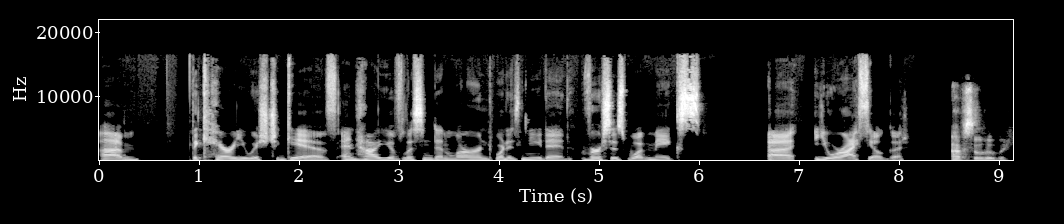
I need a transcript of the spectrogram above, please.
um, the care you wish to give and how you have listened and learned what is needed versus what makes uh, you or I feel good. Absolutely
